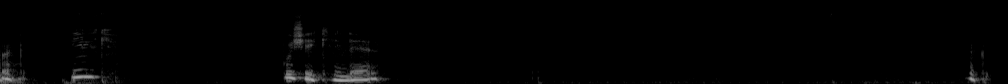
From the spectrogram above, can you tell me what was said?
Bakın ilk bu şekilde Bakın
